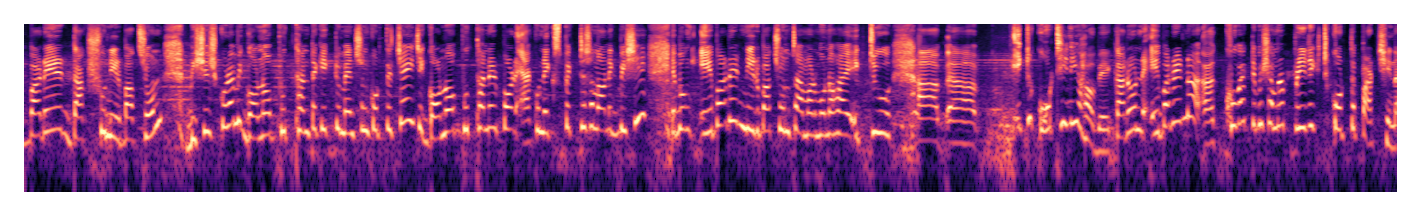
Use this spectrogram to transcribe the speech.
এবারের ডাকসু নির্বাচন, বিশেষ করে আমি গণ অভ্যুত্থানটাকে একটু মেনশন করতে চাই যে, গণ অভ্যুত্থানের পর এখন এক্সপেকটেশন অনেক বেশি এবং এবারের নির্বাচনটা আমার মনে হয় একটু একটু কঠিনই হবে। কারণ এবারে না খুব একটা বেশি আমরা প্রিডিক্ট করতে পারছি না।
